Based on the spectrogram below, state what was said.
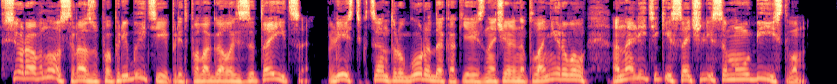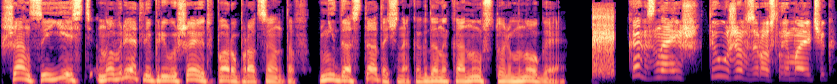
Все равно сразу по прибытии предполагалось затаиться. Лезть к центру города, как я изначально планировал, аналитики сочли самоубийством. Шансы есть, но вряд ли превышают пару процентов. Недостаточно, когда на кону столь многое. Как знаешь, ты уже взрослый мальчик.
